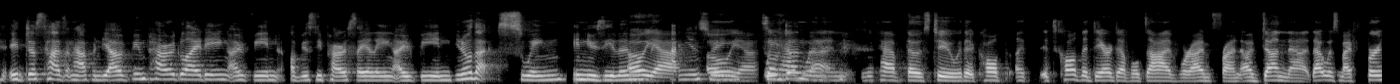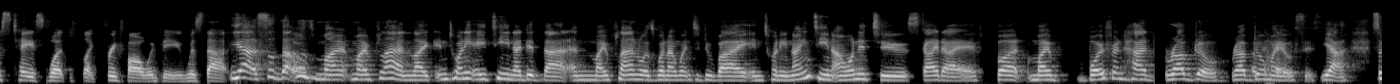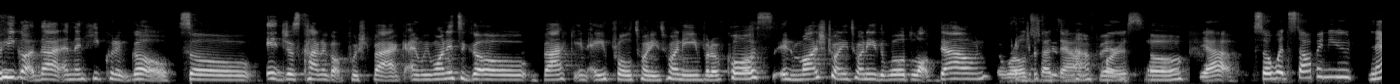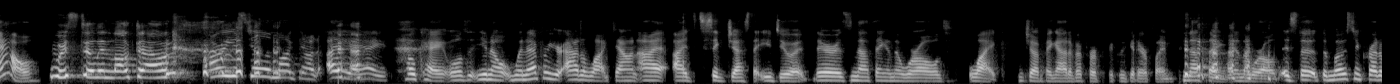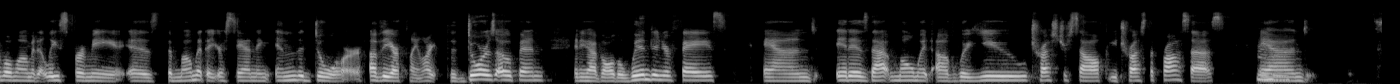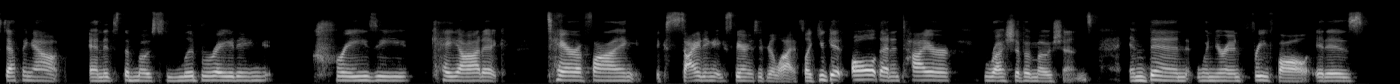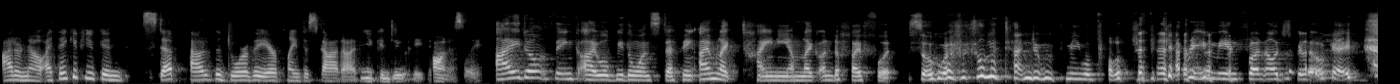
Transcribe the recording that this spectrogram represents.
it just hasn't happened. Yeah, I've been paragliding. I've been obviously parasailing. I've been, you know, that swing in New Zealand. Oh yeah. canyon oh, swing. Oh yeah. So we I've done that. in- we have those too. They're called it's called the Daredevil dive where I'm from. I've done that. That was my first taste what like free fall would be was that. Yeah, so that So- was my my plan. Like in 2018, I did that, and my plan was when I went to Dubai in 2019, I wanted to skydive, but my boyfriend had rhabdo, rhabdomyosis. Yeah, so he got that, and then he couldn't go, so it just kind of got pushed back. And we wanted to go back in April 2020, but of course, in March 2020, the world locked down. The world shut down, of course. So Yeah. So what's stopping you now? we're still in lockdown. Are you still in lockdown? Ay, ay, ay. Okay. Well, you know, whenever you're out of lockdown, I I suggest that you do it. There is nothing in the world like jumping out of a perfectly good airplane. Nothing in the world. It's the the most incredible moment, at least for me, is the moment that you're standing in the door of the airplane. Like the doors open and you have all the wind in your face. And it is that moment of where you trust yourself, you trust the process, Mhm. and stepping out. And it's the most liberating, crazy, chaotic, terrifying, exciting experience of your life. Like you get all that entire rush of emotions. And then when you're in free fall, it is, I don't know. I think if you can step out of the door of the airplane to skydive, you can do anything, honestly. I don't think I will be the one stepping. I'm like tiny. I'm like under five foot. So whoever's on the tandem with me will probably be carrying me in front. I'll just be like, okay.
